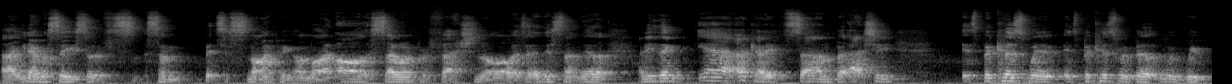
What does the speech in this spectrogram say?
uh, you know we'll see sort of s- some bits of sniping online. Oh, it's so unprofessional. Oh, is it this, that, and the other? And you think, yeah, okay, sound, but actually. It's because we're it's because we're built we, we,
